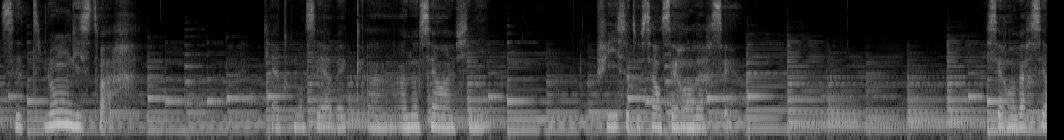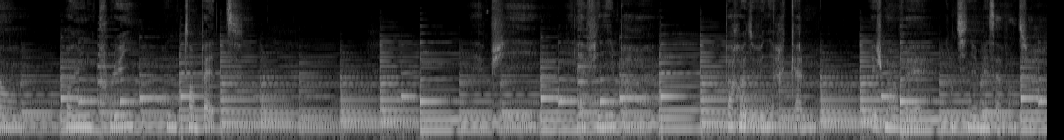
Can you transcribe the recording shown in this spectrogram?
cette longue histoire qui a commencé avec un, océan infini. Puis cet océan s'est renversé. Il s'est renversé en, une pluie, une tempête. Et puis il a fini par, par redevenir calme. Et je m'en vais continuer mes aventures.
